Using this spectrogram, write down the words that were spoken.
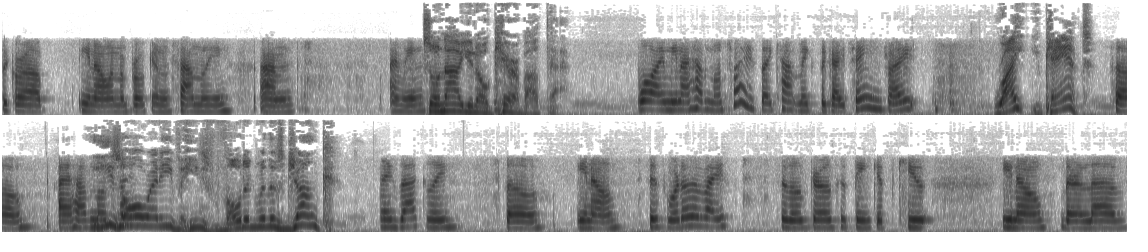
to grow up, you know, in a broken family, and I mean, So now you don't care about that. well, I mean, I have no choice. I can't make the guy change, right? Right? You can't. So I have no He's choice. already, he's voted with his junk. Exactly. So, you know, just word of advice to those girls who think it's cute, you know, they're in love.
